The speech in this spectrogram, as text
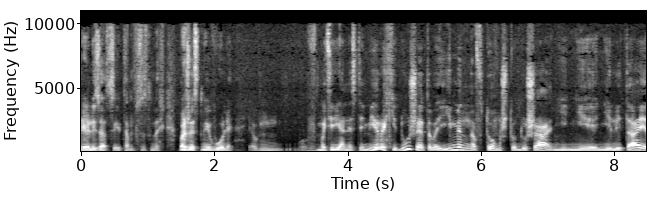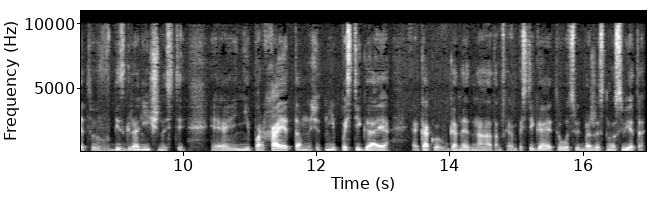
реализацией там, божественной воли в материальности мира, хидуш этого именно в том, что душа не, не, не летает в безграничности, э, не порхает там, значит, не постигая, э, как в Ганеден она там, скажем, постигает отцвет божественного света,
